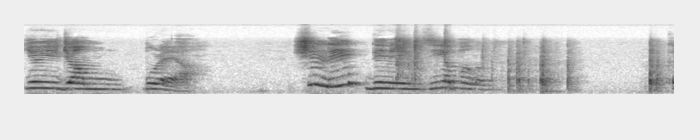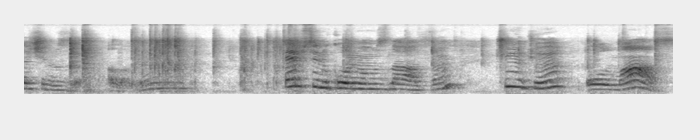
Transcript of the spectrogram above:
yayacağım buraya. Şimdi deneyimizi yapalım. Kaşığımızı alalım. Hepsini koymamız lazım. Çünkü olmaz.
